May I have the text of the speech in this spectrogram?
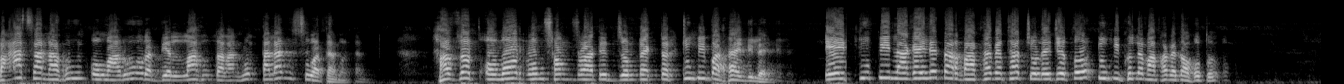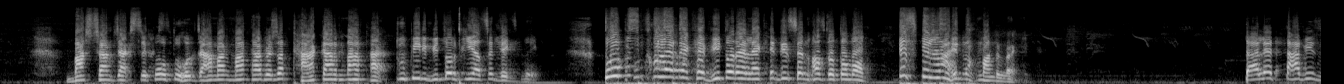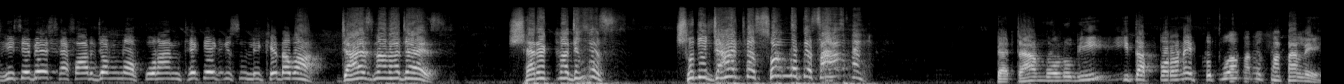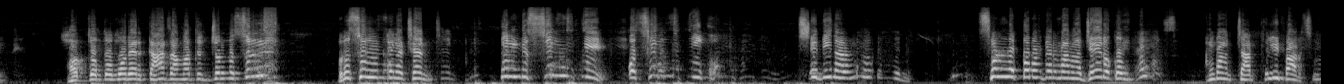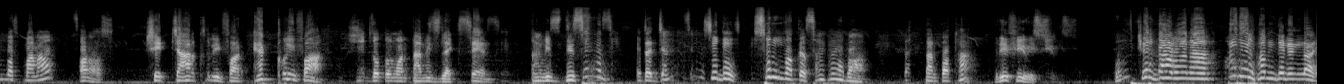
বাসা লাহু ওমারু রাদিয়াল্লাহু তাআলা আনহু তালান সুয়াতান। হযরত ওমর রোম সম্রাটের জন্য একটা টুপি পাঠাই দিলেন। এই টুপি লাগাইলে তার মাথা ব্যথা চলে যেত, টুপি খুলে মাথা ব্যথা হতো। কৌতূহল, যে আমার মাথা ব্যথা না থাক, টুপির ভিতর কি আছে দেখবে। টুপি খুলে দেখে ভিতরে লেখে দিচ্ছেন হযরত ওমর, বিসমিল্লাহির রহমানির রহিম। তাহলে তাবিজ হিসেবে শেফার জন্য কোরআন থেকে কিছু লিখে দেওয়া, জায়েজ না না জায়েজ সেরেক না জায়েজ? শুধু সুন্নতে সাহাবা বেটা মৌলবী কিতাব পড়ানে ফতুয়া মানে পাতালে হযরত ওমরের কাজ আমাদের জন্য সুন্নাত। রাসূল বলেছেন তুমি সুন্নতি ও সুন্নতি সেদিন আর তোমাদের মানা যেরকম ফরজ, আমার চার খলিফার মানা ফরজ। চার খলিফার এক খলিফা তোমার তাবিজ লেখছেন। তাবিজ দিছেন এটা জানছেন শুধু সুন্নতে সাহাবা তার কথা রিফিউজ আলহামদুলিল্লাহ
